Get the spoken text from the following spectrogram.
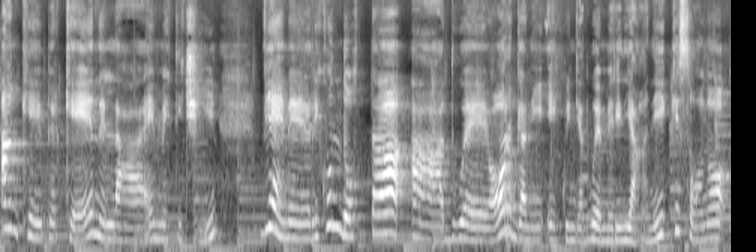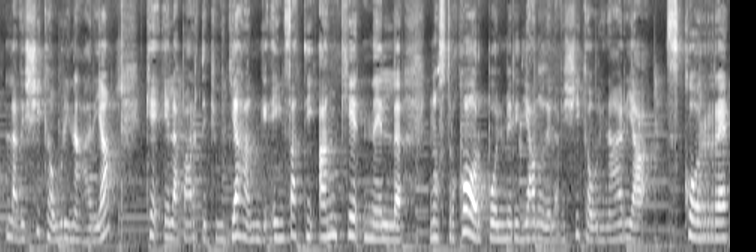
anche perché nella MTC viene ricondotta a due organi e quindi a due meridiani che sono la vescica urinaria che è la parte più yang e infatti anche nel nostro corpo il meridiano della vescica urinaria scorre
